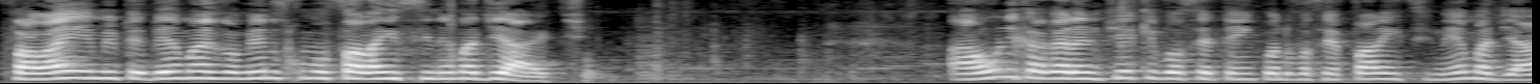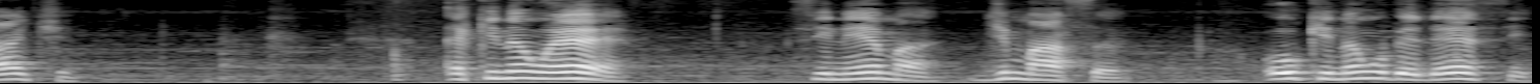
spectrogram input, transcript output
Falar em MPB é mais ou menos como falar em cinema de arte. A única garantia que você tem quando você fala em cinema de arte é que não é cinema de massa ou que não obedece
